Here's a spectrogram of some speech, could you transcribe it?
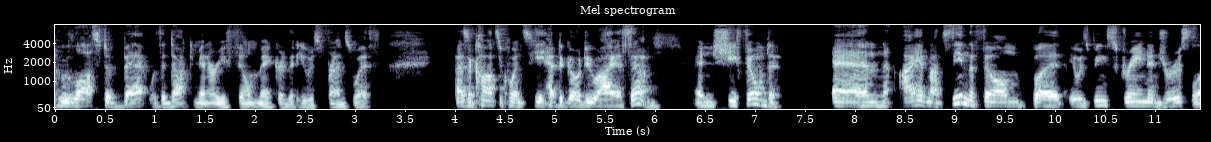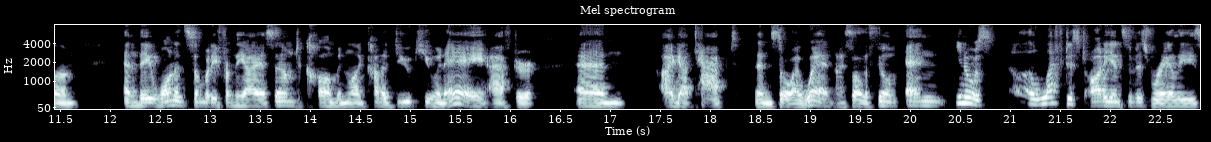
who lost a bet with a documentary filmmaker that he was friends with. As a consequence, he had to go do ISM and she filmed it. And I had not seen the film, but it was being screened in Jerusalem and they wanted somebody from the ISM to come and like kind of do Q&A after and I got tapped and so I went I saw the film and you know it was a leftist audience of Israelis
